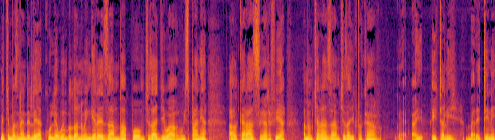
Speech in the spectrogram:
mechi ambazo zinaendelea kule Wimbledon, Uingereza, ambapo mchezaji wa Hispania Alcaraz Garcia amemcharaza mchezaji kutoka eh, Italy Berrettini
